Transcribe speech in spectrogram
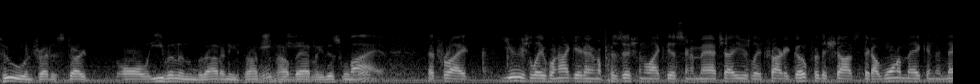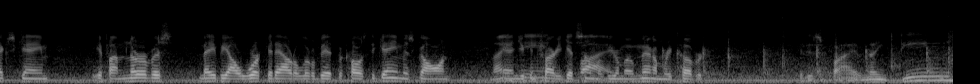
two and try to start all even and without any thoughts of how badly this one five. went. That's right. Usually, when I get in a position like this in a match, I usually try to go for the shots that I want to make in the next game. If I'm nervous, maybe I'll work it out a little bit because the game is gone, and you can try to get some of your momentum recovered. It is 5-19.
